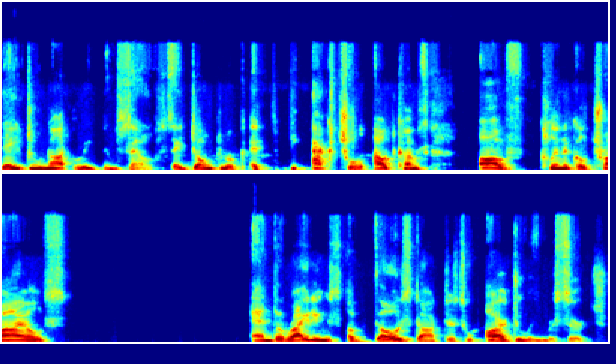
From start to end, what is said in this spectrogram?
They do not read themselves. They don't look at the actual outcomes of clinical trials and the writings of those doctors who are doing research.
